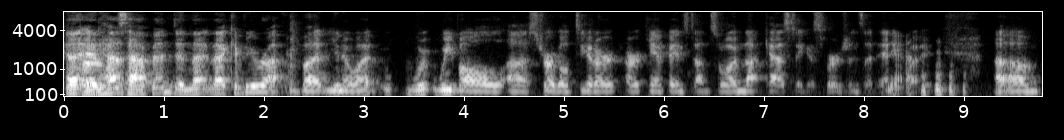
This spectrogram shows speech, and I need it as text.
it has happened, and that, that can be rough. But you know what? we have all uh, struggled to get our, our campaigns done, so I'm not casting aspersions at anybody. Yeah. um,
